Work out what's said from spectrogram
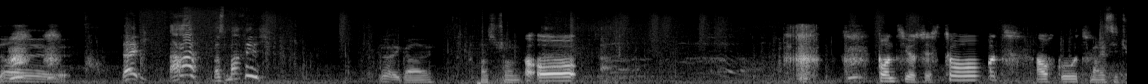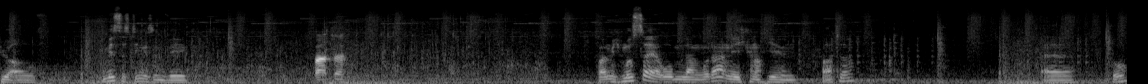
Lol. Nein! Ah! Was mache ich? Ja, egal. Passt schon. Oh oh. Pontius ist tot. Auch gut. Ich mache jetzt die Tür auf. Mist, das Ding ist im Weg. Warte. Vor allem, ich muss da ja oben lang, oder? Ne, ich kann auch hier hin. Warte. Äh, so.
